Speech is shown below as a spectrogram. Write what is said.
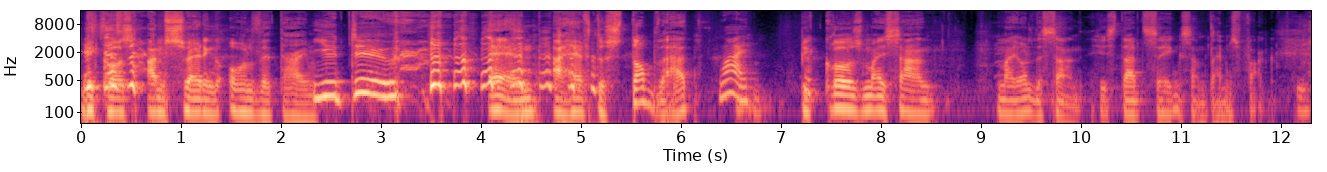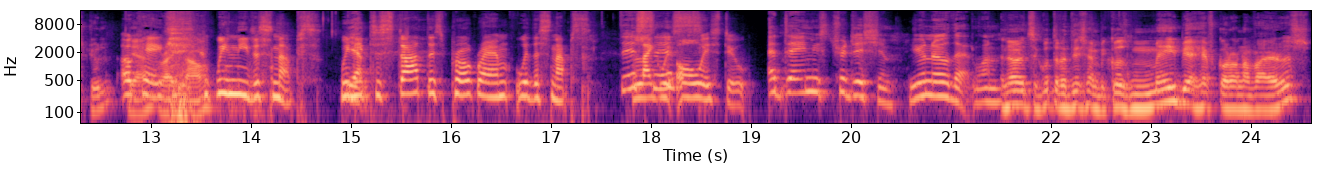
Because I'm swearing all the time. you do. and I have to stop that Why? because my son, my oldest son, he starts saying sometimes fuck. Okay, Yeah, right now. we need a snaps. We Yeah. need to start this program with a snaps, This like we always do. A Danish tradition. You know that one. No, it's a good tradition because maybe I have coronavirus.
